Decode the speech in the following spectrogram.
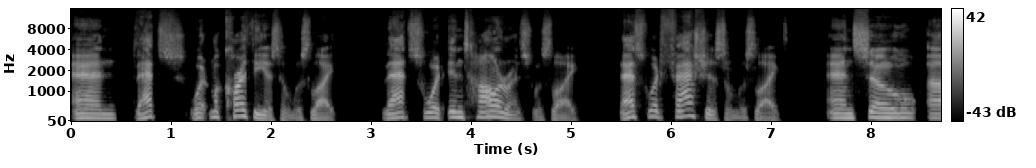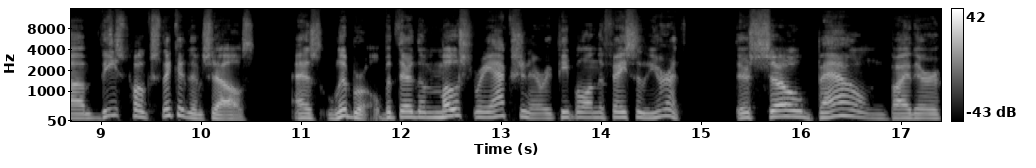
And that's what McCarthyism was like. That's what intolerance was like. That's what fascism was like. And so um, these folks think of themselves as liberal, but they're the most reactionary people on the face of the earth. They're so bound by their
